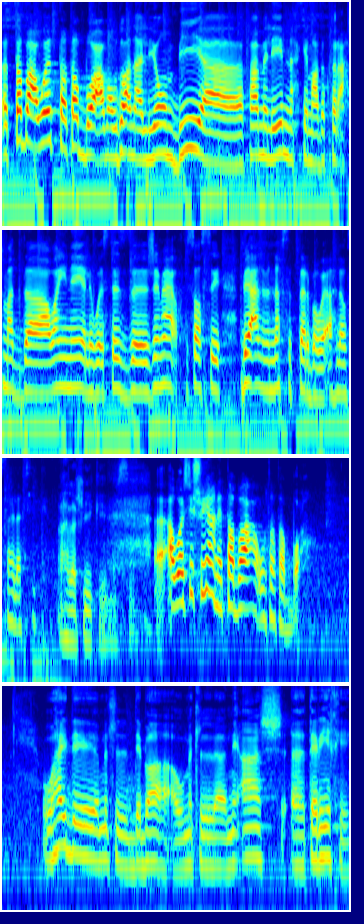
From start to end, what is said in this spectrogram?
الطبع والتطبع. موضوعنا اليوم بفاميلي بنحكي مع دكتور أحمد عويني اللي هو أستاذ جامعي اختصاصي بعلم النفس التربوي. أهلا وسهلا فيك. أهلا فيكي ميرسي. أول شيء شو يعني طبع وتطبع؟ وهيدي مثل دبا أو مثل نقاش آه، تاريخي.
